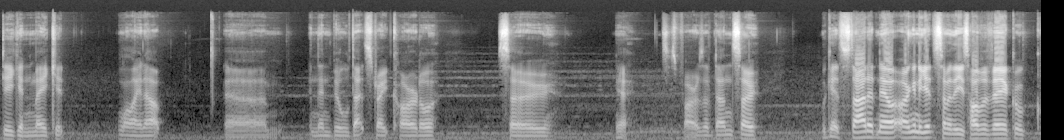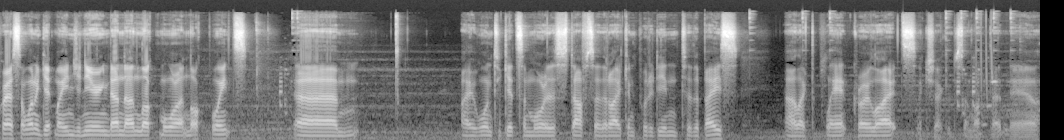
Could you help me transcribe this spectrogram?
dig and make it line up um, and then build that straight corridor. So yeah, that's as far as I've done. So we'll get started. Now I'm going to get some of these hover vehicle quests. I want to get my engineering done to unlock more unlock points. Um, I want to get some more of this stuff so that I can put it into the base. Uh, like the plant grow lights. Actually, I can just unlock that now.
